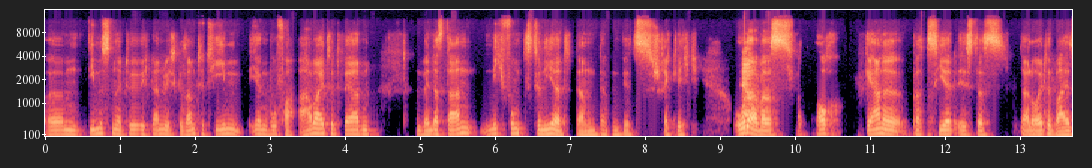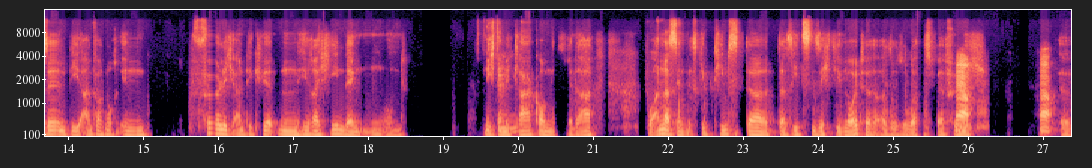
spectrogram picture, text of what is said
Ähm, die müssen natürlich dann durchs gesamte Team irgendwo verarbeitet werden. Und wenn das dann nicht funktioniert, dann, dann wird es schrecklich. Oder ja. was auch gerne passiert, ist, dass da Leute bei sind, die einfach noch in völlig antiquierten Hierarchien denken und nicht damit mhm. klarkommen, dass wir da woanders sind. Es gibt Teams, da, da siezen sich die Leute. Also sowas wäre für ja. mich ja. Äh,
